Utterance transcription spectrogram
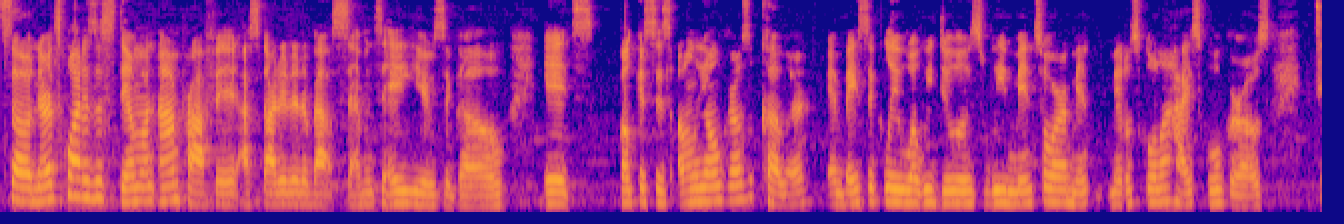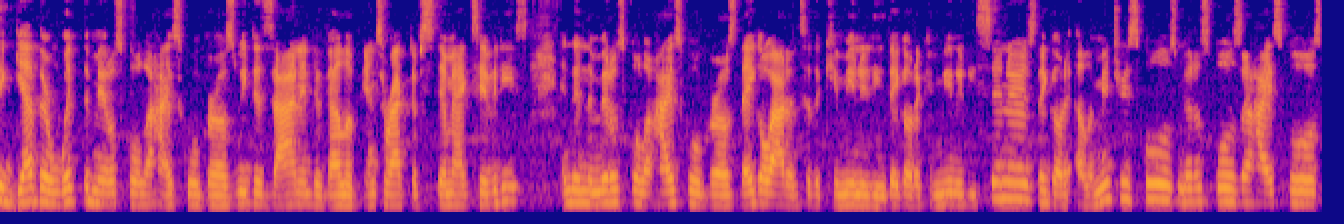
So, Nerd Squad is a STEM nonprofit. I started it about seven to eight years ago. It's focuses only on girls of color. And basically, what we do is we mentor middle school and high school girls together with the middle school and high school girls, we design and develop interactive STEM activities. And then the middle school and high school girls, they go out into the community. They go to community centers, they go to elementary schools, middle schools, and high schools.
